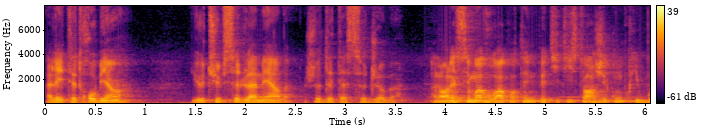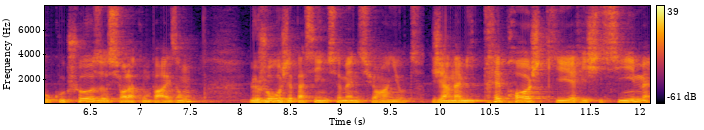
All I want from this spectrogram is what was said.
Elle était trop bien. YouTube, c'est de la merde. Je déteste ce job. Alors laissez-moi vous raconter une petite histoire. J'ai compris beaucoup de choses sur la comparaison le jour où j'ai passé une semaine sur un yacht. J'ai un ami très proche qui est richissime,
